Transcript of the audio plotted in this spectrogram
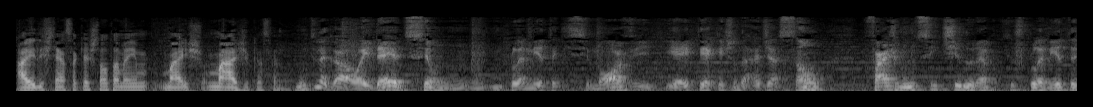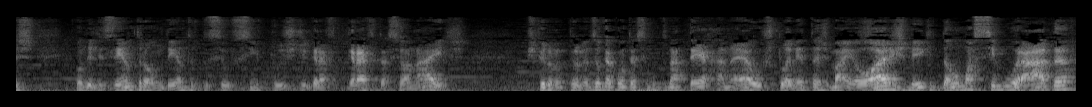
Aí eles têm essa questão também mais mágica, sabe? Muito legal. A ideia de ser um, um planeta que se move e aí tem a questão da radiação faz muito sentido, né? Porque os planetas, quando eles entram dentro dos seus ciclos de gravitacionais, pelo, pelo menos é o que acontece muito na Terra, né? Os planetas maiores Sim. meio que dão uma segurada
